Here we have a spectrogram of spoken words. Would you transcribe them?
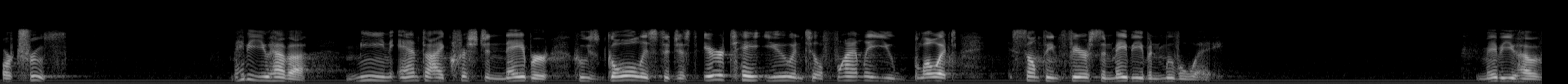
or truth. Maybe you have a mean anti Christian neighbor whose goal is to just irritate you until finally you blow it something fierce and maybe even move away. Maybe you have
